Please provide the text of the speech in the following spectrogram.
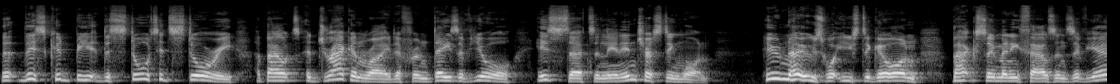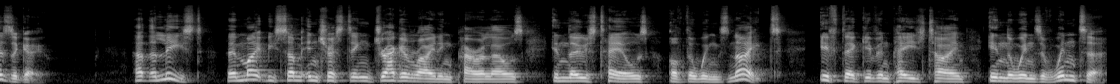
that this could be a distorted story about a dragon rider from days of yore is certainly an interesting one. Who knows what used to go on back so many thousands of years ago? At the least, there might be some interesting dragon riding parallels in those tales of the Winged Knight, if they're given page time in the Winds of Winter.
